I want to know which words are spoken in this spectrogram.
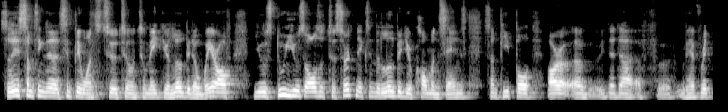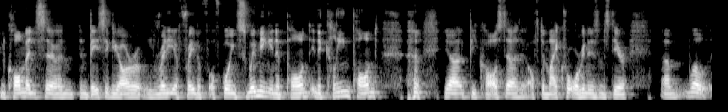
So this is something that I simply want to, to, to make you a little bit aware of. Use, do use also to a certain extent a little bit your common sense. Some people are, uh, that are, uh, have written comments uh, and basically are already afraid of, of going swimming in a pond, in a clean pond. yeah, because of the microorganisms there. Um, well,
